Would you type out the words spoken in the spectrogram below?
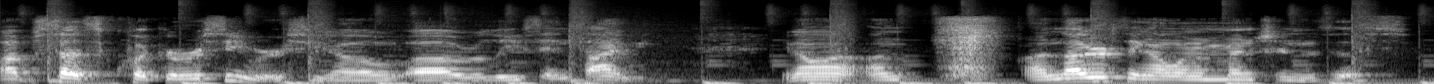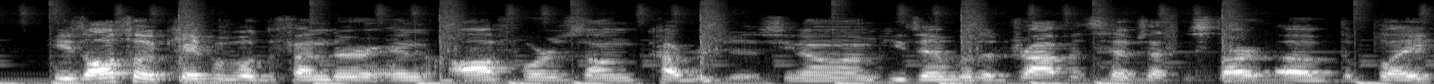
upsets quicker receivers. You know, uh, release and timing. You know, um, another thing I want to mention is this. He's also a capable defender in all four zone coverages. You know, um, he's able to drop his hips at the start of the play,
